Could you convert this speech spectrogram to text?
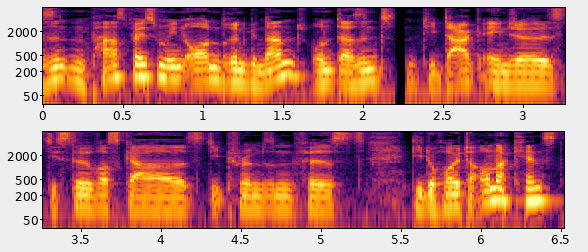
sind ein paar Space Marine Orden drin genannt und da sind die Dark Angels, die Silver Skulls, die Crimson Fists, die du heute auch noch kennst.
